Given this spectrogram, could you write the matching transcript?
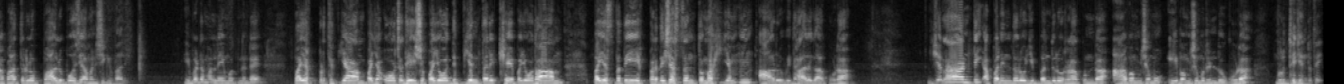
ఆ పాత్రలో పాలు పోసి ఆ మనిషికి ఇవ్వాలి. ఇవ్వటం వల్ల ఏమవుతుందంటే పయ పృథివ్యాం పయ ఓషధీషు పయో దివ్యంతరిక్షే పయోధాం పయస్పతి ప్రదిశస్సంతు మహ్యం ఆరు విధాలుగా కూడా ఎలాంటి అపనిందలు ఇబ్బందులు రాకుండా ఆ వంశము ఈ వంశము రెండూ కూడా వృద్ధి చెందుతాయి.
